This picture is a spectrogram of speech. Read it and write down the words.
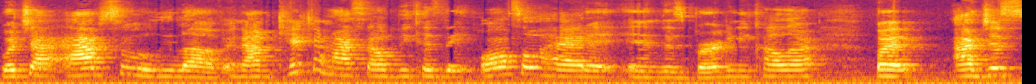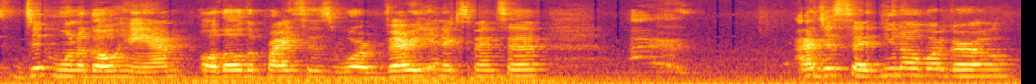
which I absolutely love. And I'm kicking myself because they also had it in this burgundy color, but I just didn't want to go ham. Although the prices were very inexpensive, I, I just said, you know what, girl?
